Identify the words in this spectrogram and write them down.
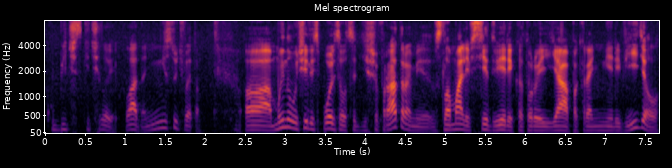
кубический человек. Ладно, не, суть в этом. А, мы научились пользоваться дешифраторами, взломали все двери, которые я, по крайней мере, видел.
